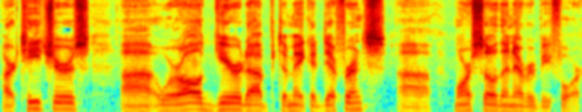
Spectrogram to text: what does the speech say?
our teachers. Uh, we're all geared up to make a difference, uh, more so than ever before.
